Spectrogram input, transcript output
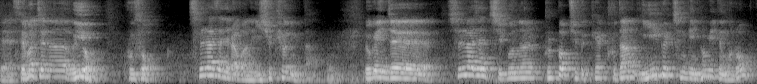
네, 세 번째는 의혹, 구속, 신라젠이라고 하는 이슈 키워드입니다. 요게 이제 신라젠 지분을 불법 취득해 부당 이익을 챙긴 혐의 등으로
